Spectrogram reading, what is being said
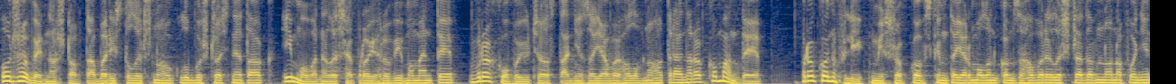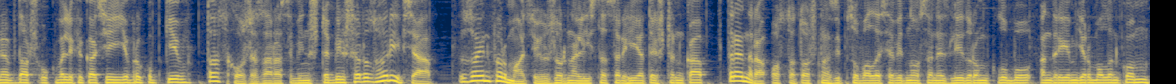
Отже, видно, що в таборі столичного клубу щось не так, і мова не лише про ігрові моменти, враховуючи останні заяви головного тренера команди. Про конфлікт між Шовковським та Ярмоленком заговорили ще давно на фоні невдач у кваліфікації Єврокубків, та схоже, зараз він ще більше розгорівся. За інформацією журналіста Сергія Тищенка, в тренера остаточно зіпсувалися відносини з лідером клубу Андрієм Ярмоленком,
